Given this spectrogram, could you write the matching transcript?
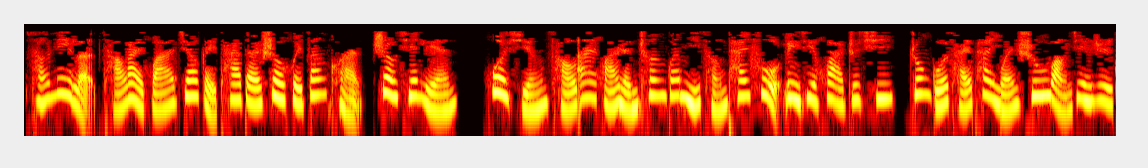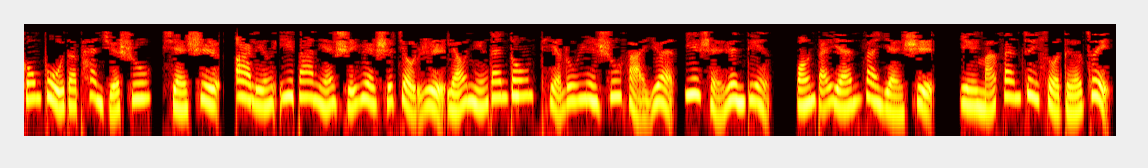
藏匿了曹爱华交给他的受贿赃款受牵连。获刑，曹爱华人称官迷曾拍附令计划之妻。中国裁判文书网近日公布的判决书显示，二零一八年十月十九日，辽宁丹东铁路运输法院一审认定王白岩犯掩饰、隐瞒犯罪所得罪，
